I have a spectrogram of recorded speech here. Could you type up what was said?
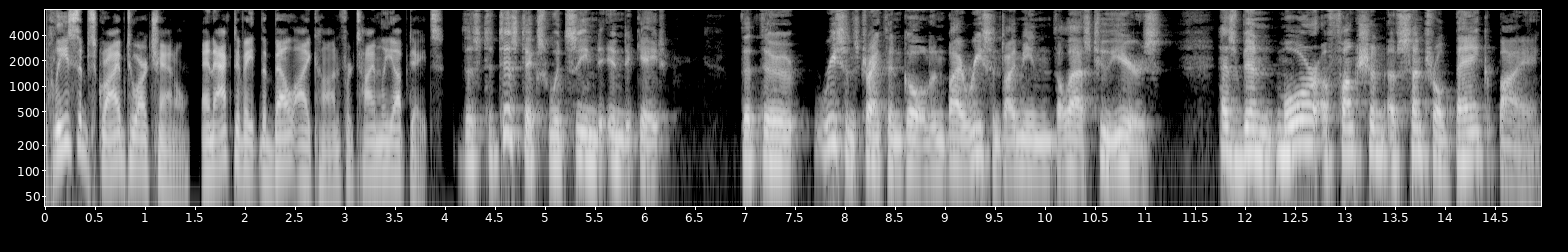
please subscribe to our channel and activate the bell icon for timely updates. The statistics would seem to indicate that the recent strength in gold, and by recent I mean the last two years, has been more a function of central bank buying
